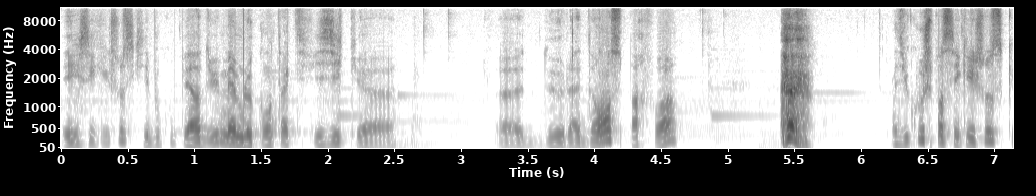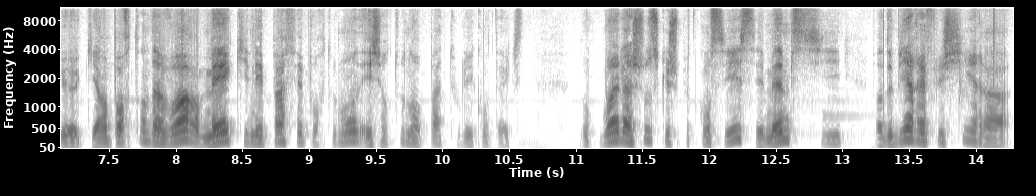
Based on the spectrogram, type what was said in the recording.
Et c'est quelque chose qui s'est beaucoup perdu, même le contact physique euh, euh, de la danse parfois. Du coup, je pense que c'est quelque chose qui est important d'avoir, mais qui n'est pas fait pour tout le monde et surtout dans pas tous les contextes. Donc moi, la chose que je peux te conseiller, c'est même si de bien réfléchir à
